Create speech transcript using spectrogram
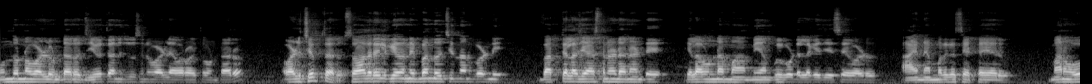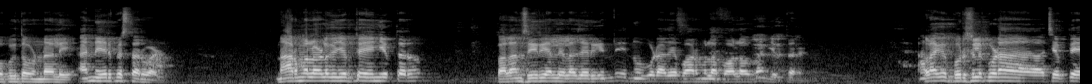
ముందున్న వాళ్ళు ఉంటారో జీవితాన్ని చూసిన వాళ్ళు ఎవరైతే ఉంటారో వాళ్ళు చెప్తారు. సోదరులకి ఏమైనా ఇబ్బంది వచ్చింది అనుకోండి భర్త ఇలా చేస్తున్నాడు అని అంటే ఇలా ఉండమ్మా మీ అంకుల్ కూడా ఇలాగే చేసేవాడు ఆయన నెమ్మదిగా సెట్ అయ్యారు మనం ఓపికతో ఉండాలి అని నేర్పిస్తారు వాళ్ళు. నార్మల్ వాళ్ళకి చెప్తే ఏం చెప్తారు? ఫలాన్ సీరియల్ ఇలా జరిగింది నువ్వు కూడా అదే ఫార్ములా ఫాలో అవ్వని చెప్తారండి. అలాగే పురుషులు కూడా చెప్తే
